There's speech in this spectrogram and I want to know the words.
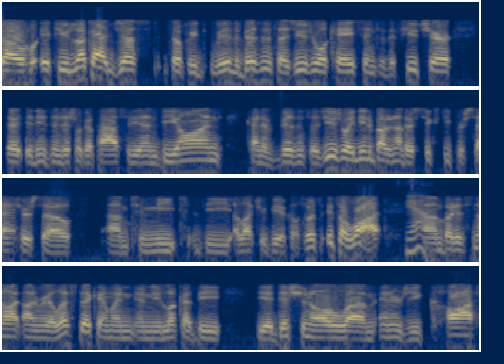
So if you look at just so if we, we did the business as usual case into the future, that it needs additional capacity, and beyond kind of business as usual, you need about another 60% or so um, to meet the electric vehicle. So it's it's a lot, yeah. um, but it's not unrealistic. And when and you look at the the additional um, energy cost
